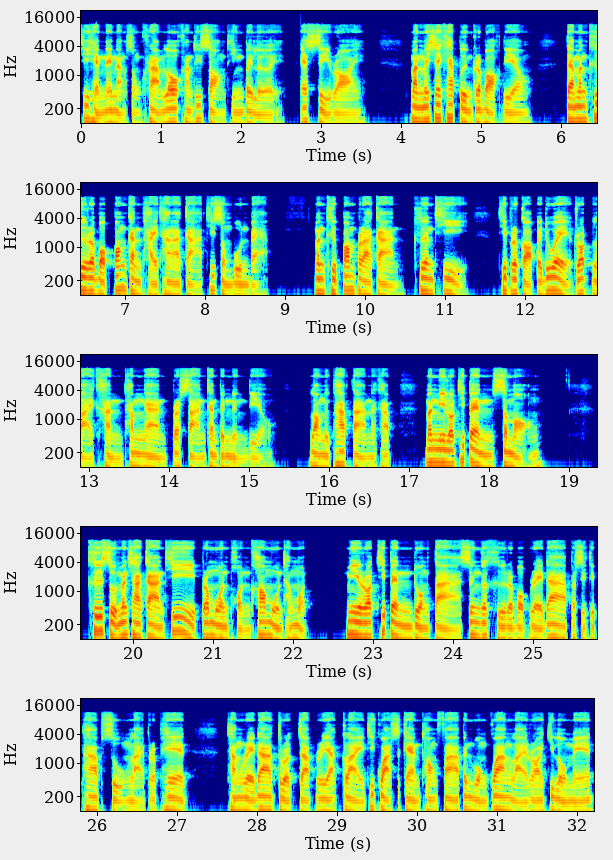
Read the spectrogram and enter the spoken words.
ที่เห็นในหนังสงครามโลกครั้งที่2ทิ้งไปเลย S400 มันไม่ใช่แค่ปืนกระบอกเดียว แต่มันคือระบบป้องกันภัยทางอากาศที่สมบูรณ์แบบ มันคือป้อมปราการเคลื่อนที่ที่ประกอบไปด้วยรถหลายคันทำงานประสานกันเป็นหนึ่งเดียว ลองนึกภาพตามนะครับ มันมีรถที่เป็นสมอง คือศูนย์บัญชาการที่ประมวลผลข้อมูลทั้งหมด มีรถที่เป็นดวงตา ซึ่งก็คือระบบเรดาร์ประสิทธิภาพสูงหลายประเภท ทั้งเรดาร์ตรวจจับระยะไกลที่กวาดสแกนท้องฟ้าเป็นวงกว้างหลายร้อยกิโลเมตร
